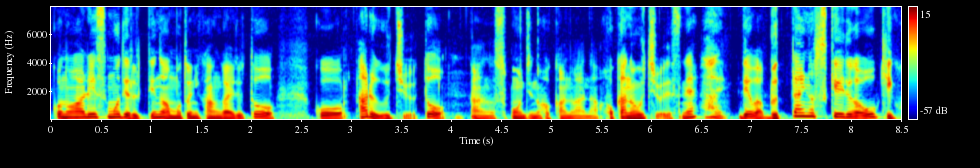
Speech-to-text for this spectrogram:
この RS モデルっていうのは元に考えるとこうある宇宙とあのスポンジの他の穴他の宇宙ですね、はい、では物体のスケールが大きく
